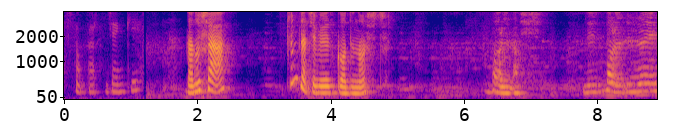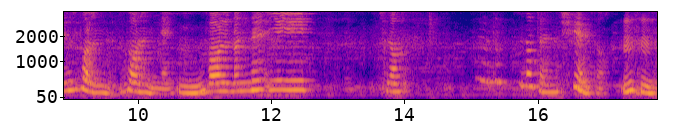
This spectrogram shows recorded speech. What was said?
Super, dzięki. Danusia, czym dla Ciebie jest godność? Wolność. Wol, że jest wolny, wolny. Wolny i są, no ten, święto. Mhm.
